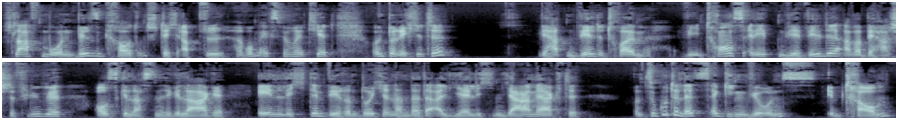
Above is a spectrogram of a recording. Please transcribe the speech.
Schlafmohn, Bilsenkraut und Stechapfel herumexperimentiert und berichtete, wir hatten wilde Träume. Wie in Trance erlebten wir wilde, aber beherrschte Flüge, ausgelassene Gelage, ähnlich dem wirren Durcheinander der alljährlichen Jahrmärkte. Und zu guter Letzt ergingen wir uns, im Traum,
